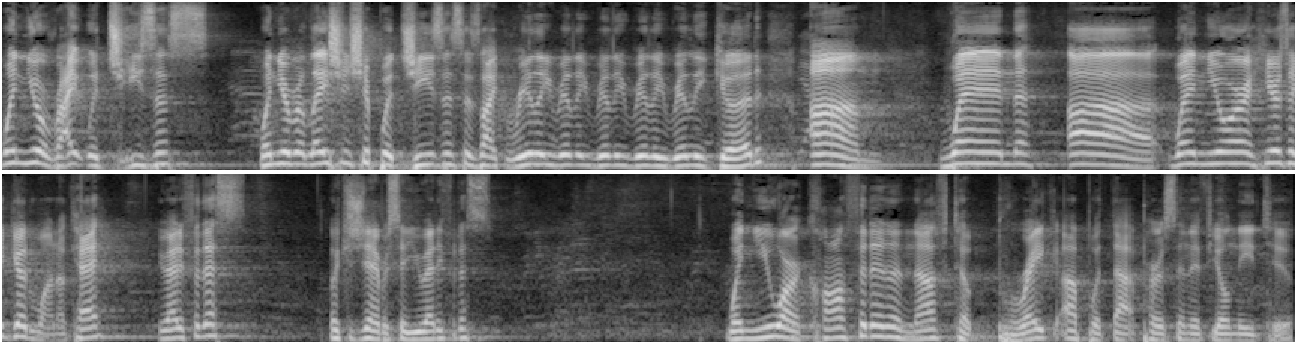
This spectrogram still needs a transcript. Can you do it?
when you're right with Jesus, when your relationship with Jesus is like really really really really really good, um when uh when you're here's a good one, okay? You ready for this? Look at your neighbor say, "You ready for this?" when you are confident enough to break up with that person if you'll need to.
